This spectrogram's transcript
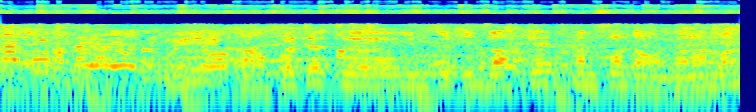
la fête. Oui, alors peut-être euh, une petite barquette comme ça dans, dans la main.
